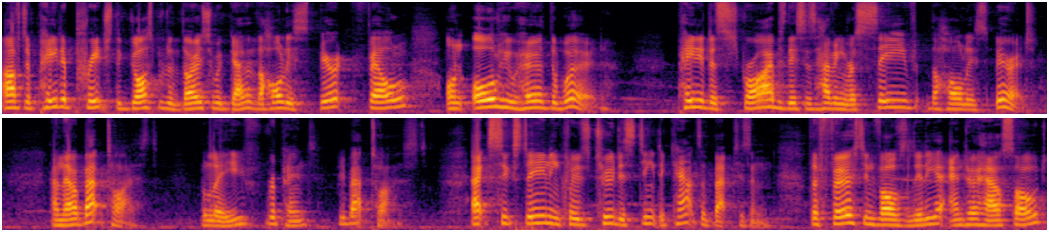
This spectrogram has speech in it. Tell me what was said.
After Peter preached the gospel to those who were gathered, the Holy Spirit fell on all who heard the word. Peter describes this as having received the Holy Spirit, and they were baptized. Believe, repent, be baptized. Acts 16 includes two distinct accounts of baptism. The first involves Lydia and her household,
